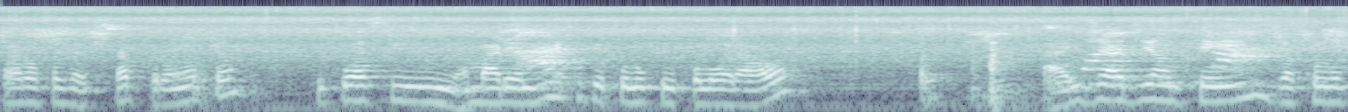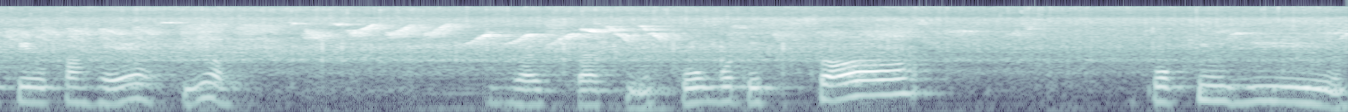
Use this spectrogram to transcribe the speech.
farofa já está pronta. Ficou assim amarelinha porque eu coloquei o coloral. Aí já adiantei, já coloquei o carré aqui, ó. Já está aqui no fogo. Botei só um pouquinho de...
